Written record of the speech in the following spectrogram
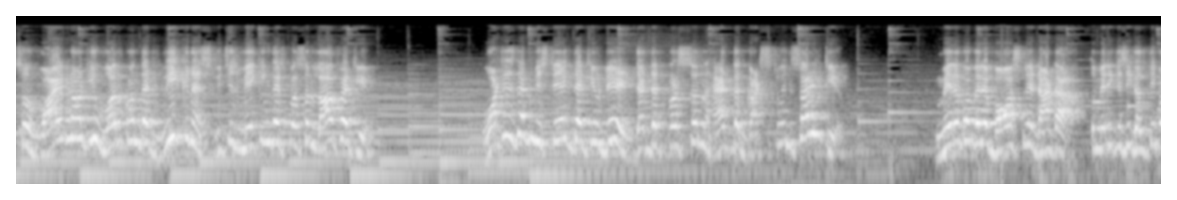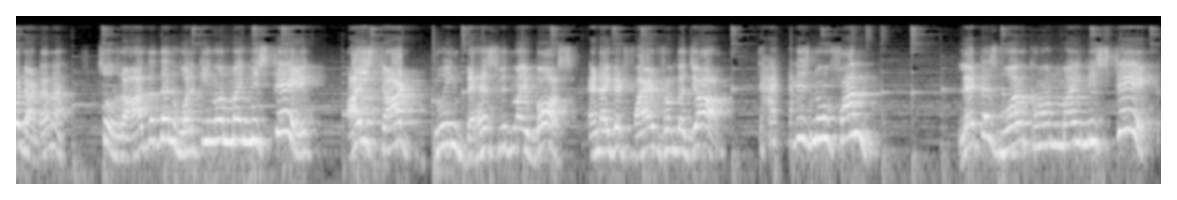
So why not you work on that weakness which is making that person laugh at you? What is that mistake that you did that that person had the guts to insult you? मेरे को मेरे बॉस ने डांटा तो मेरी किसी गलती पर डांटा ना so rather than working on my mistake I start doing बहस with my boss and I get fired from the job that is no fun let us work on my mistake.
